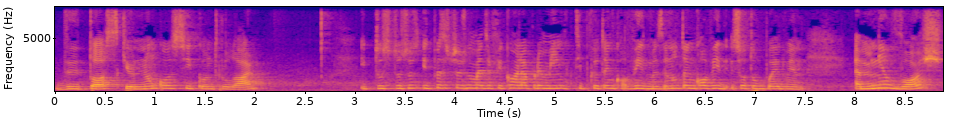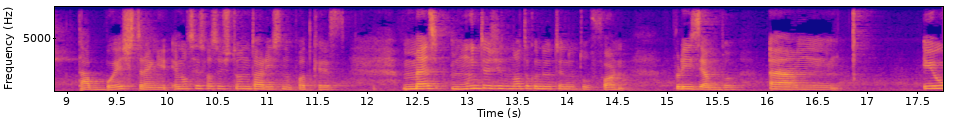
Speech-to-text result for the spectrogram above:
De tosse que eu não consigo controlar. E, tusse, e depois as pessoas no metro ficam a olhar para mim, tipo, que eu tenho Covid, mas eu não tenho Covid, eu só estou bué doente. A minha voz está bué estranha. Eu não sei se vocês estão a notar isso no podcast, mas muita gente nota quando eu atendo o telefone. Por exemplo, um, eu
